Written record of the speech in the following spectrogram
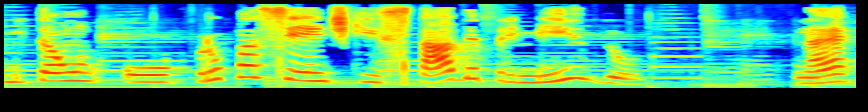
Então, para o paciente que está deprimido, né?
